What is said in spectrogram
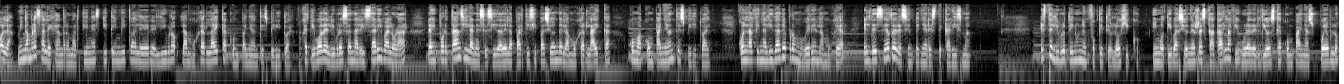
Hola, mi nombre es Alejandra Martínez y te invito a leer el libro La mujer laica acompañante espiritual. El objetivo del libro es analizar y valorar la importancia y la necesidad de la participación de la mujer laica como acompañante espiritual, con la finalidad de promover en la mujer el deseo de desempeñar este carisma. Este libro tiene un enfoque teológico. Mi motivación es rescatar la figura del Dios que acompaña a su pueblo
